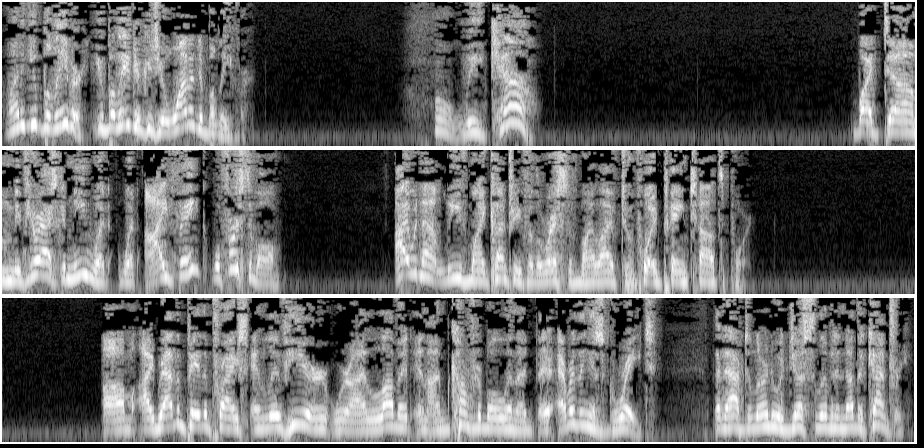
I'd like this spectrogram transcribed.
Why did you believe her? You believed her because you wanted to believe her. Holy cow. But um, if you're asking me what, what I think, well, first of all, I would not leave my country for the rest of my life to avoid paying child support. Um, I'd rather pay the price and live here where I love it and I'm comfortable and I, everything is great than have to learn to adjust to live in another country.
